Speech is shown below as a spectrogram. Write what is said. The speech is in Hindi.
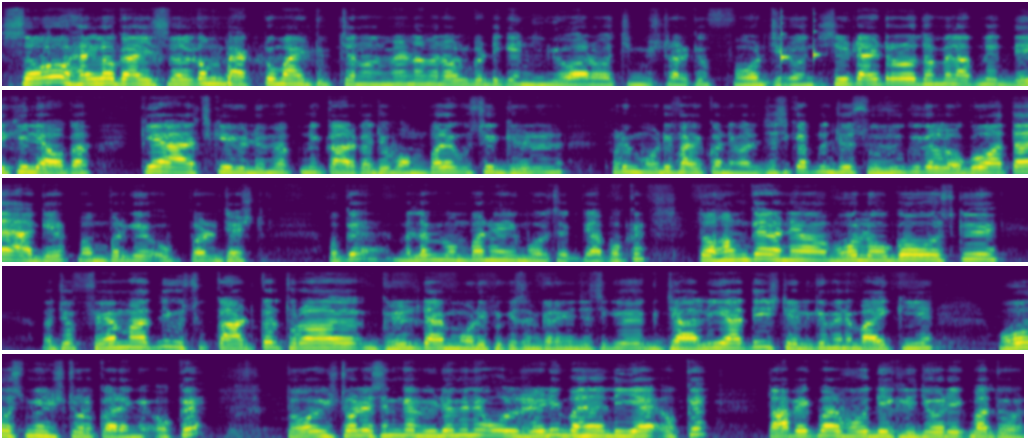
So hello guys welcome back to my YouTube channel मेरा नाम Rahul Gatik and you are watching mister K four zero जिसकी टाइटल और थंबनेल आपने देख ही लिया होगा कि आज की वीडियो में अपनी कार का जो बम्पर है उसकी ग्रिल थोड़ी मॉडिफाई करने वाले जैसे कि अपने जो सुजुकी का लोगो आता है आगे बम्पर के ऊपर जस्ट ओके मतलब बम्पर में ही बोल सकते आप ओके तो हम क्या करने वो लोगो उसके जो फेम आती है, उसको काट कर थोड़ा ग्रिल टाइप मॉडिफिकेशन करेंगे। जैसे कि एक जाली आती है स्टील की मैंने बाइक की है, वो उसमें इंस्टॉल करेंगे ओके तो इंस्टॉलेशन का वीडियो मैंने ऑलरेडी बना दिया है ओके तो आप एक बार वो देख लीजिए और एक बात और।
